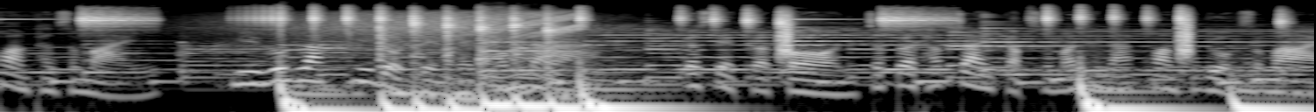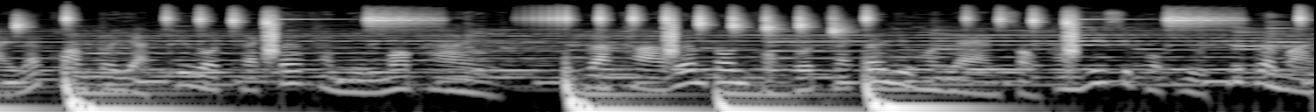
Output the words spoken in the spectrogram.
ความทันสมัย มีรูปลักษณ์ที่โดดเด่นในท้องนา เกษตรกรจะประทับใจกับสมรรถนะความสะดวกสบาย และความประหยัดที่รถแทรกเตอร์คันนี้มอบให้ ราคาเริ่มต้นของรถแทรกเตอร์ยูฮอลแลนด์2026 อยู่ที่ประมาณ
